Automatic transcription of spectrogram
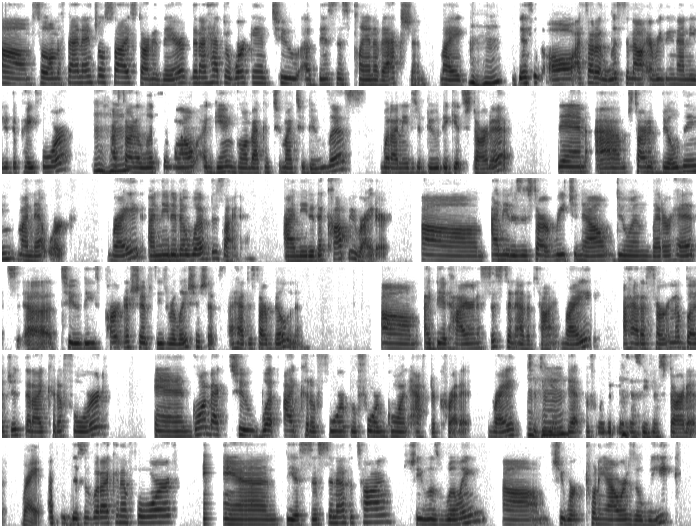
Um, so on the financial side, started there. Then I had to work into a business plan of action. Like mm-hmm. this is all. I started listing out everything I needed to pay for. Mm-hmm. I started listing out again, going back into my to do list, what I needed to do to get started. Then I um, started building my network. Right. I needed a web designer. I needed a copywriter um, I needed to start reaching out, doing letterheads uh, to these partnerships, these relationships. I had to start building them. Um, I did hire an assistant at the time, right? I had a certain a budget that I could afford. And going back to what I could afford before going after credit, right? To mm-hmm. be in mm-hmm. debt before the business even started. Right. I said, this is what I can afford. And the assistant at the time, she was willing. Um, she worked 20 hours a week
